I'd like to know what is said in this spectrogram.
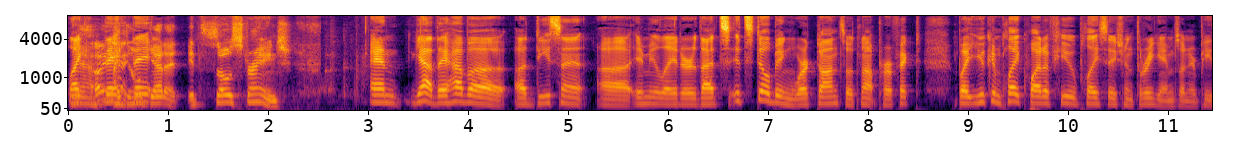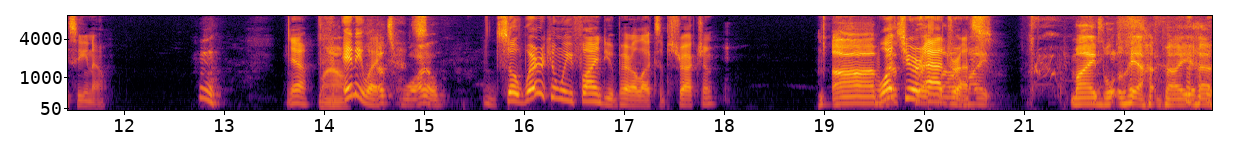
Like Yeah, they, I don't they get it. It's so strange. and yeah, they have a a decent uh, emulator that's it's still being worked on, so it's not perfect, but you can play quite a few PlayStation 3 games on your PC now. Hmm. Yeah. Wow. Anyway, That's wild. So where can we find you, Parallax Abstraction? Uh, What's your address? My, my yeah, my uh,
